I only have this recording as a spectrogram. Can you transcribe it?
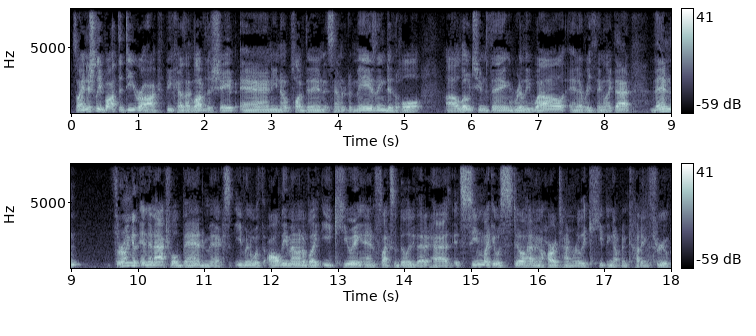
So I initially bought the D-Roc because I loved the shape and you know plugged it in. It sounded amazing. Did the whole uh, low tune thing really well and everything like that. Then throwing it in an actual band mix, even with all the amount of like EQing and flexibility that it has, it seemed like it was still having a hard time really keeping up and cutting through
